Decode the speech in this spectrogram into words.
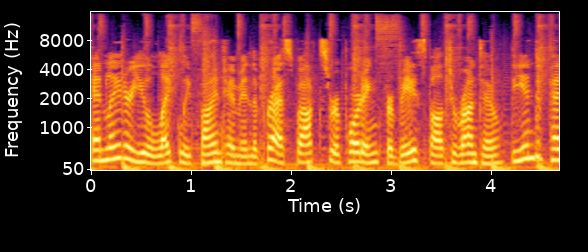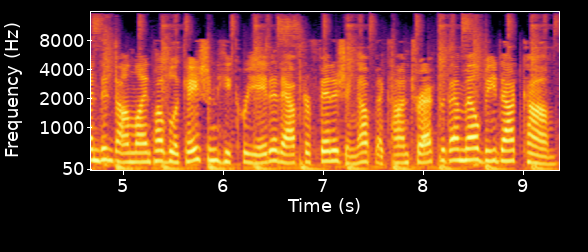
And later you'll likely find him in the press box reporting for Baseball Toronto, the independent online publication he created after finishing up a contract with MLB.com.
